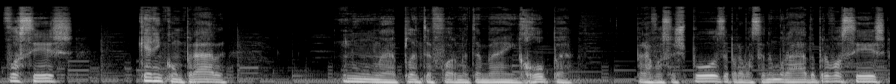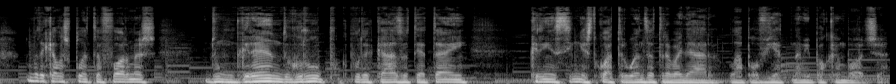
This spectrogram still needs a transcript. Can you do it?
Vocês querem comprar numa plataforma também roupa para a vossa esposa, para a vossa namorada, para vocês, numa daquelas plataformas de um grande grupo que por acaso até tem criancinhas de 4 anos a trabalhar lá para o Vietnã e para o Camboja.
